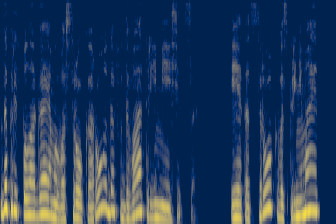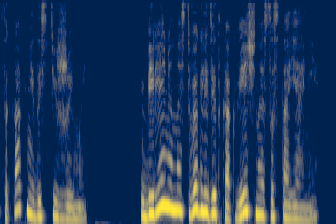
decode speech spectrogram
До предполагаемого срока родов 2-3 месяца. И этот срок воспринимается как недостижимый. Беременность выглядит как вечное состояние,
